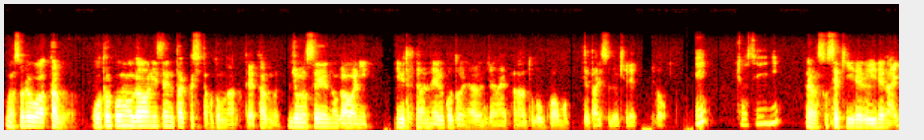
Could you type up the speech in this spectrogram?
まあそれは多分男の側に選択したこともなくて、多分女性の側に委ねることになるんじゃないかなと僕は思ってたりするけれど、女性に？なんかそう席入れる入れないっ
